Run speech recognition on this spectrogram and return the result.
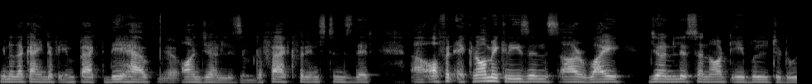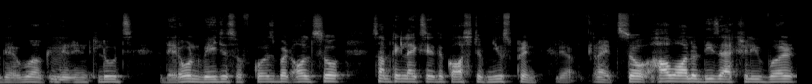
you know, the kind of impact they have yeah. on journalism. The fact, for instance, that uh, often economic reasons are why journalists are not able to do their work. Mm. That includes their own wages, of course, but also something like, say, the cost of newsprint. Yeah. Right. So, how all of these actually were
